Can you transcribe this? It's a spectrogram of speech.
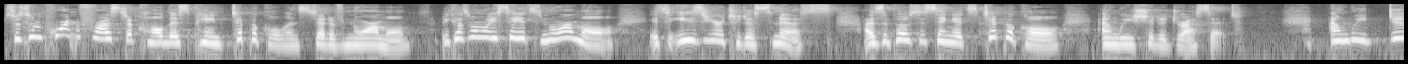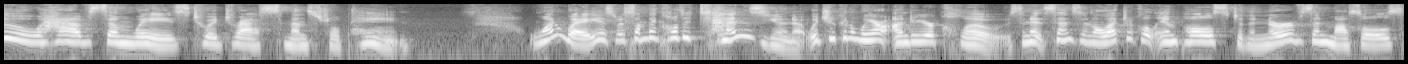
So it's important for us to call this pain typical instead of normal, because when we say it's normal, it's easier to dismiss, as opposed to saying it's typical and we should address it. And we do have some ways to address menstrual pain. One way is with something called a TENS unit, which you can wear under your clothes. And it sends an electrical impulse to the nerves and muscles.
